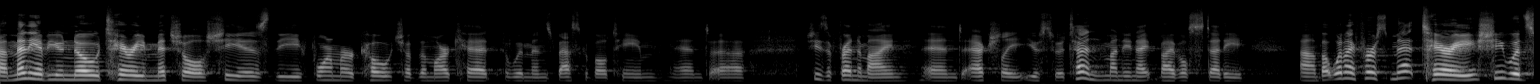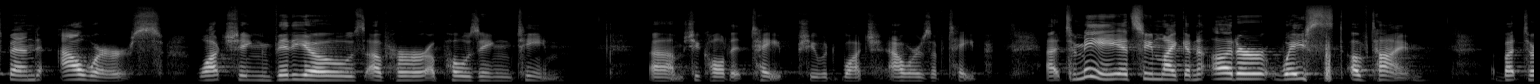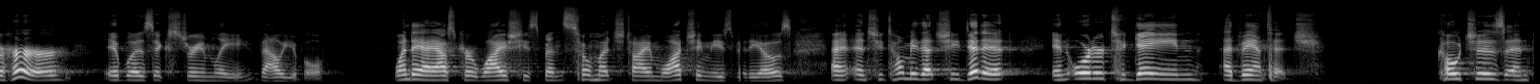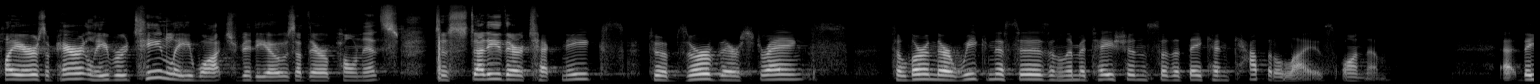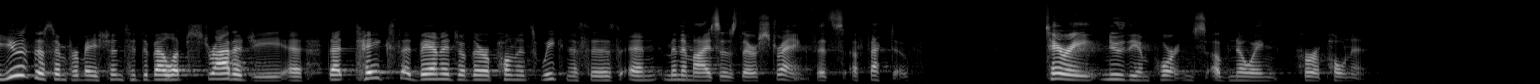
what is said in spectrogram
Uh, many of you know Terri Mitchell. She is the former coach of the Marquette women's basketball team, and uh, she's a friend of mine and actually used to attend Monday Night Bible Study. Uh, but when I first met Terri, she would spend hours watching videos of her opposing team. Um, she called it tape. She would watch hours of tape. Uh, to me, it seemed like an utter waste of time, but to her, it was extremely valuable. One day I asked her why she spent so much time watching these videos, and, and she told me that she did it in order to gain advantage. Coaches and players apparently routinely watch videos of their opponents to study their techniques, to observe their strengths, to learn their weaknesses and limitations so that they can capitalize on them. Uh, they use this information to develop strategy uh, that takes advantage of their opponent's weaknesses and minimizes their strength. It's effective. Terri knew the importance of knowing her opponent.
